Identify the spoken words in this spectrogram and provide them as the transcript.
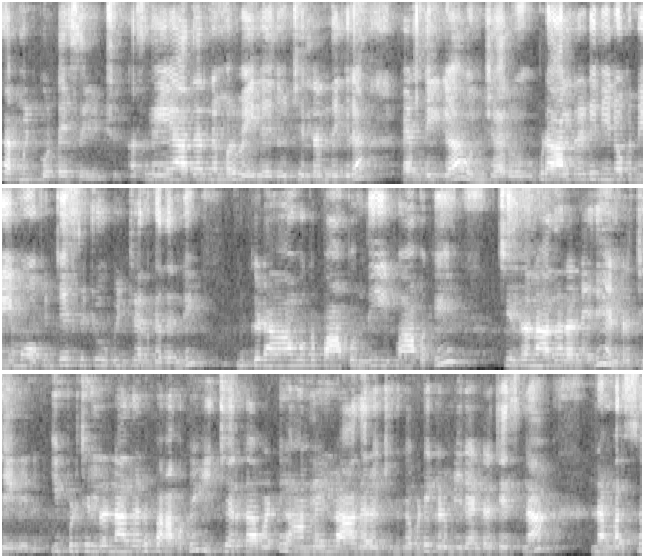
సబ్మిట్ కొట్టేసేయచ్చు. అసలు ఏ ఆధార్ నెంబర్ వేయలేదు. చిల్డ్రన్ దగ్గర ఎంటీగా ఉంచారు. ఇప్పుడు ఆల్రెడీ నేను ఒక నేమ్ ఓపెన్ చేసి చూపించాను కదండి. ఇక్కడ ఒక పాప ఉంది. ఈ పాపకి చిల్డ్రన్ ఆధార్ అనేది ఎంటర్ చేయలేదు. ఇప్పుడు చిల్డ్రన్ ఆధార్ పాపకి ఇచ్చారు కాబట్టి ఆన్లైన్లో ఆధార్ వచ్చింది కాబట్టి ఇక్కడ మీరు ఎంటర్ చేసిన నెంబర్స్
